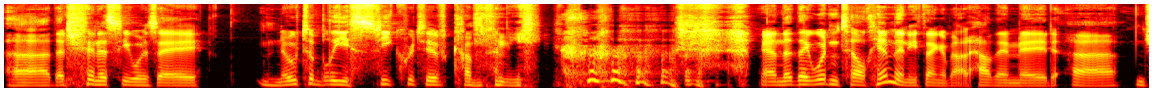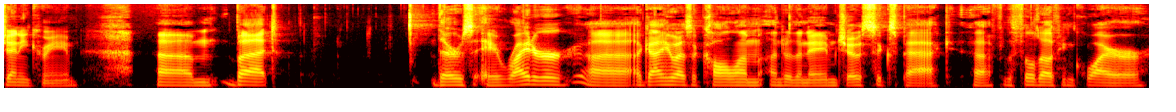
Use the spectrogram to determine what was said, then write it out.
uh, that Genesee was a notably secretive company and that they wouldn't tell him anything about how they made uh, Genny Cream. Um, but there's a writer, uh, a guy who has a column under the name Joe Sixpack uh, for the Philadelphia Inquirer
